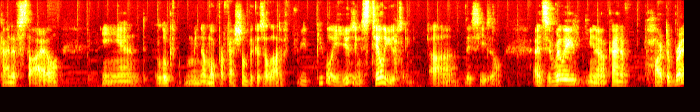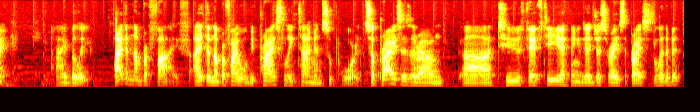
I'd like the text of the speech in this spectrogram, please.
kind of style and look you know more professional because a lot of people are using still using uh, this easel. It's really you know kind of hard to break, I believe. Item number five. Item number five will be price, lead time, and support. So price is around uh, 250. I think they just raised the prices a little bit.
